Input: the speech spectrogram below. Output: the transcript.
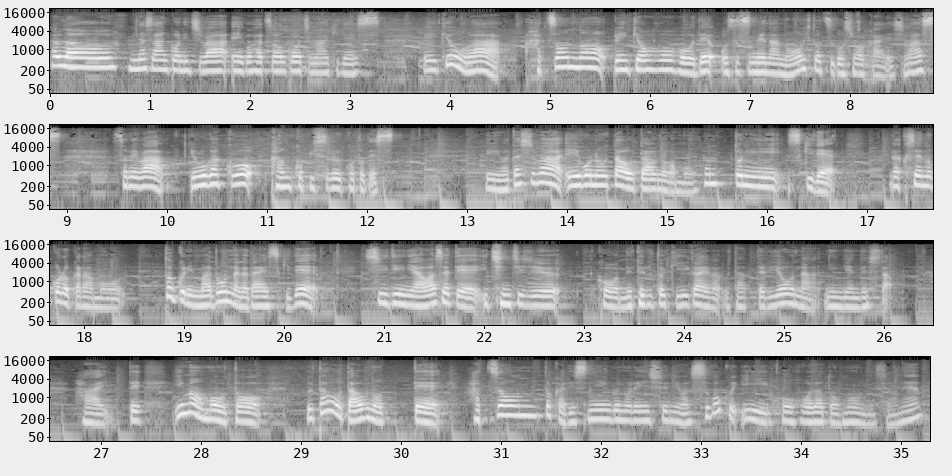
Hello! 皆さんこんにちは。英語発音コーチのあきです、えー、今日は発音の勉強方法でおすすめなのを一つご紹介します。それは洋楽を完コピすることです。えー、私は英語の歌を歌うのがもう本当に好きで、学生の頃からもう特にマドンナが大好きで CD に合わせて一日中こう寝てる時以外は歌ってるような人間でした。はい、で今思うと歌を歌うのって発音とかリスニングの練習にはすごくいい方法だと思うんですよね。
